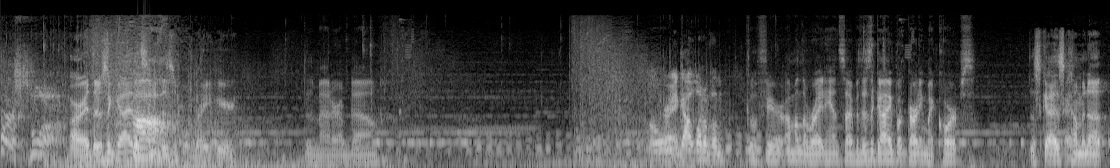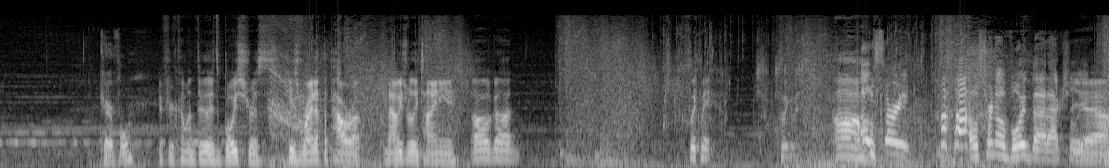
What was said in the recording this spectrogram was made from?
All right, there's a guy that's Ah. invisible right here. Doesn't matter, I'm down. All right, I got one of them. Go fear. I'm on the right hand side, but there's a guy guarding my corpse. This guy's Okay. coming up. Careful. If you're coming through, it's boisterous. He's right at the power up. Now he's really tiny. Oh god. Click me. Click me. Oh, Oh, sorry. I was trying to avoid that actually. yeah.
